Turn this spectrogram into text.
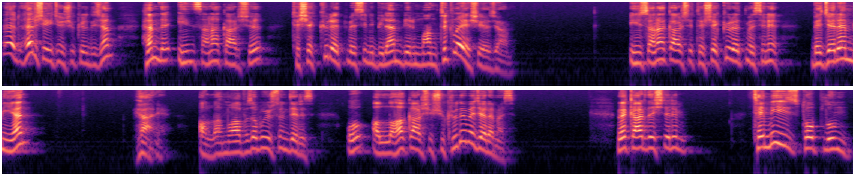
her, her şey için şükredeceğim. Hem de insana karşı teşekkür etmesini bilen bir mantıkla yaşayacağım. İnsana karşı teşekkür etmesini beceremeyen yani Allah muhafaza buyursun deriz. O Allah'a karşı şükrü de beceremez. Ve kardeşlerim temiz toplum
